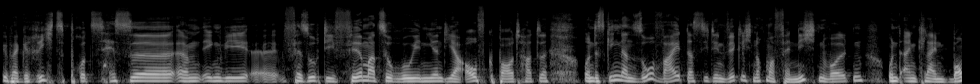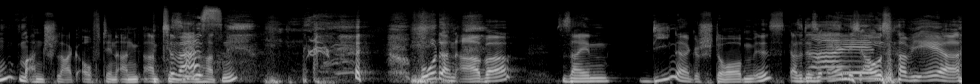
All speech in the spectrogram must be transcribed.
über Gerichtsprozesse ähm, irgendwie äh, versucht, die Firma zu ruinieren, die er aufgebaut hatte. Und es ging dann so weit, dass sie den wirklich nochmal vernichten wollten und einen kleinen Bombenanschlag auf den an abgesehen Was? hatten. Wo dann aber sein Diener gestorben ist, also der so Nein. ähnlich aussah wie er.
